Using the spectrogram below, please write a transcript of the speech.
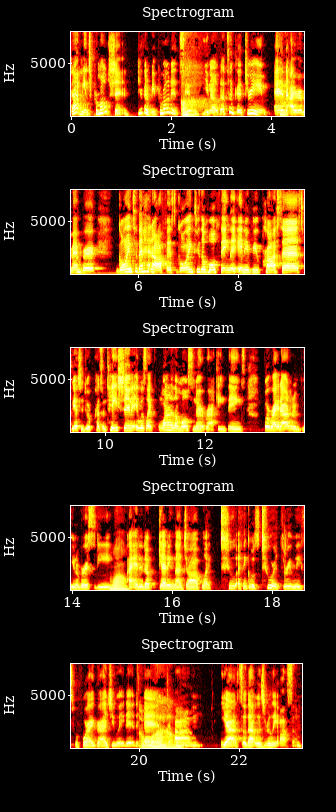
that means promotion. You're going to be promoted soon. You know, that's a good dream. And I remember going to the head office, going through the whole thing, the interview process. We had to do a presentation. It was like one of the most nerve wracking things. But right out of university, wow. I ended up getting that job like two, I think it was two or three weeks before I graduated. Oh, and wow. um, yeah, so that was really awesome.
